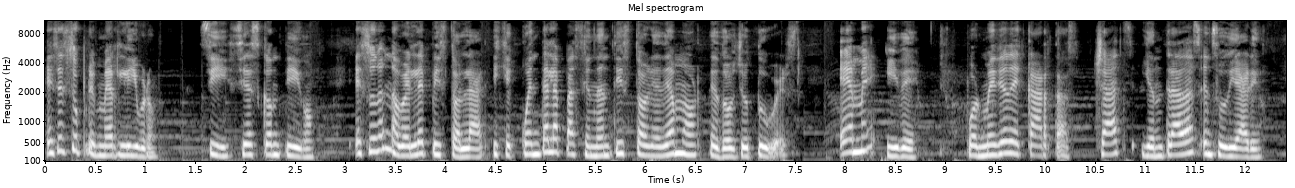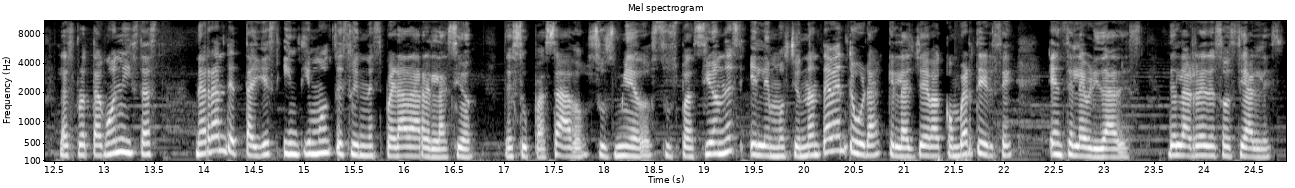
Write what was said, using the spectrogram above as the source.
Ese es su primer libro. Sí, si es contigo. Es una novela epistolar y que cuenta la apasionante historia de amor de dos youtubers, M y D, por medio de cartas, chats y entradas en su diario. Las protagonistas narran detalles íntimos de su inesperada relación, de su pasado, sus miedos, sus pasiones y la emocionante aventura que las lleva a convertirse en celebridades de las redes sociales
